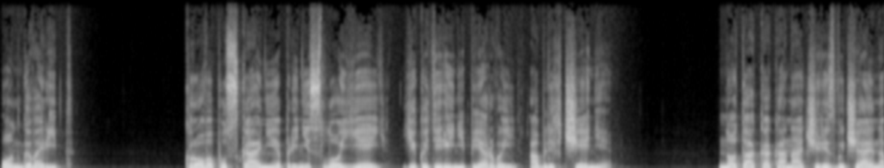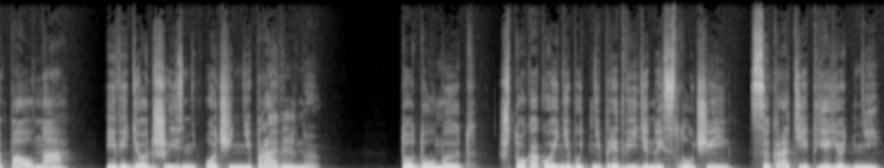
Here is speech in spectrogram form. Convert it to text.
он говорит «Кровопускание принесло ей, Екатерине I, облегчение. Но так как она чрезвычайно полна и ведет жизнь очень неправильную, то думают, что какой-нибудь непредвиденный случай сократит ее дни.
